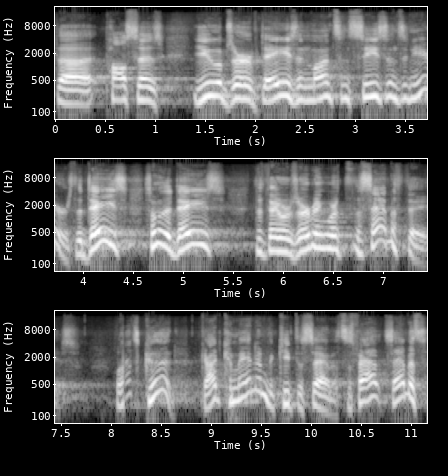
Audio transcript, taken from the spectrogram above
the, Paul says, You observe days and months and seasons and years. The days, some of the days that they were observing were the Sabbath days. Well, that's good. God commanded them to keep the Sabbath. The Sabbath's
